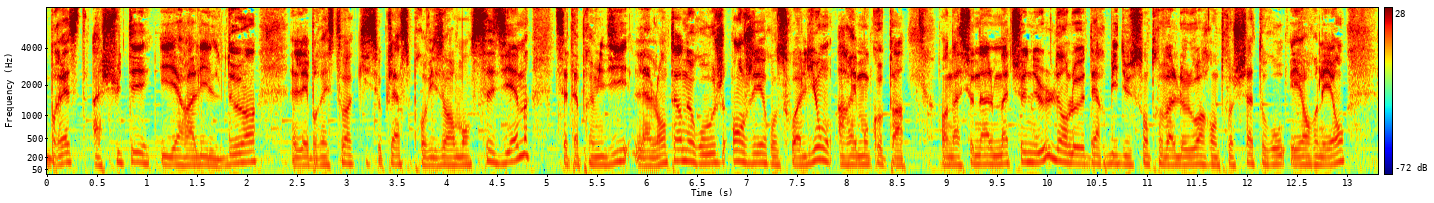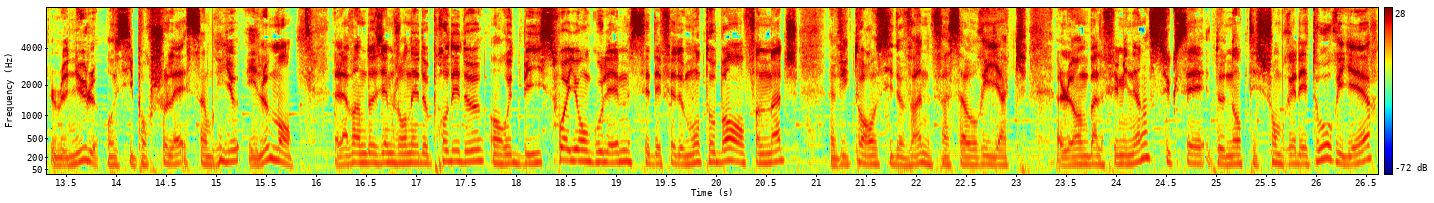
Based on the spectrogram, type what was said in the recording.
Brest a chuté hier à Lille 2-1. Les Brestois qui se classent provisoirement 16e. Cet après-midi, la Lanterne Rouge Angers reçoit Lyon à Raymond Coppa. En national, match nul dans le derby du centre Val-de-Loire entre Châteauroux et Orléans. Le nul aussi pour Cholet, Saint-Brieuc et Le Mans. La 22e journée de Pro D2 en rugby. Soyons Angoulême, c'est défait de Montauban en fin de match. Victoire aussi de Vannes face à Aurillac. Le handball féminin, succès de Nantes et Chambray-les-Tours hier.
